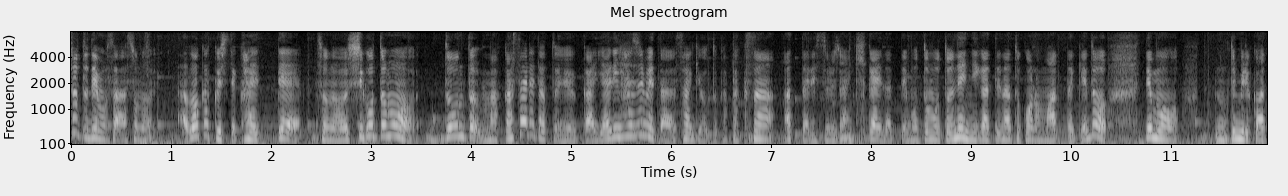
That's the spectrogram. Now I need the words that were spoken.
ちょっとでもさその若くして帰ってその仕事もどんと任されたというかやり始めた作業とかたくさんあったりするじゃん。機械だってもともとね苦手なところもあったけどでも乗ってみるか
